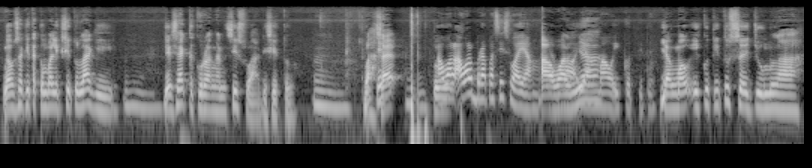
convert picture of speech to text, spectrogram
Nggak usah kita kembali ke situ lagi. hmm, Jadi saya kekurangan siswa di situ. hmm. Bah, Jadi, saya hmm. Awal-awal berapa siswa yang yang mau- Awalnya- yang mau ikut itu? yang mau ikut itu sejumlah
